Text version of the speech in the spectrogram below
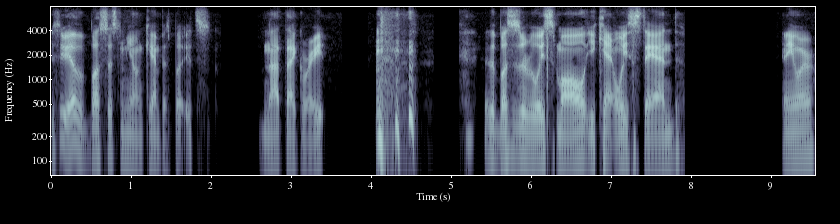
You see, we have a bus system here on campus, but it's not that great. the buses are really small. You can't really stand anywhere.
